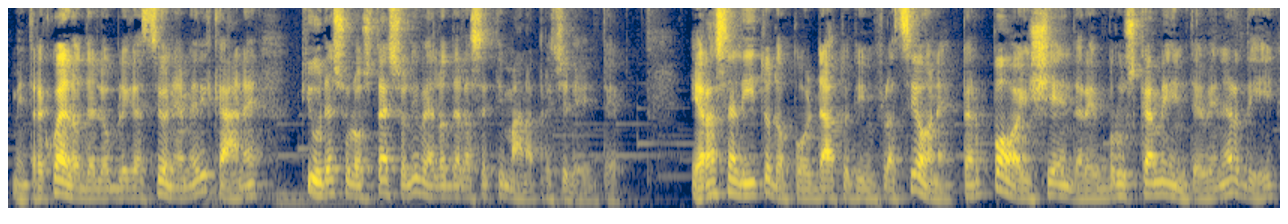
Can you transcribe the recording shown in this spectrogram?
mentre quello delle obbligazioni americane chiude sullo stesso livello della settimana precedente. Era salito dopo il dato di inflazione, per poi scendere bruscamente venerdì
